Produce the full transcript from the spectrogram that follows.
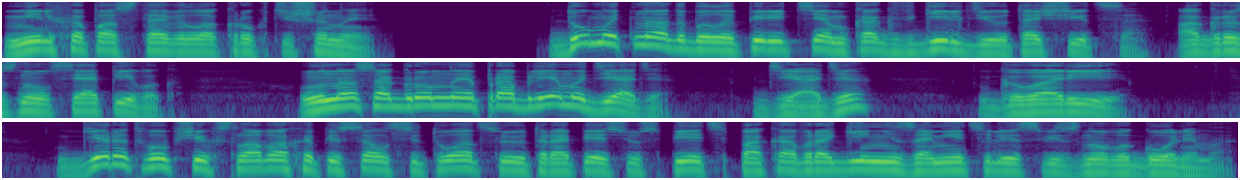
Мильха поставила круг тишины. «Думать надо было перед тем, как в гильдию тащиться», — огрызнулся опивок. «У нас огромная проблема, дядя». «Дядя?» «Говори». Герат в общих словах описал ситуацию, торопясь успеть, пока враги не заметили связного голема.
